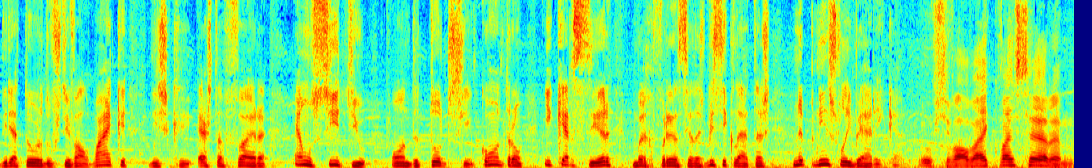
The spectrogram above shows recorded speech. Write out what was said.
diretor do Festival Bike, diz que esta feira é um sítio onde todos se encontram e quer ser uma referência das bicicletas na Península Ibérica. O Festival Bike vai ser, hum,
